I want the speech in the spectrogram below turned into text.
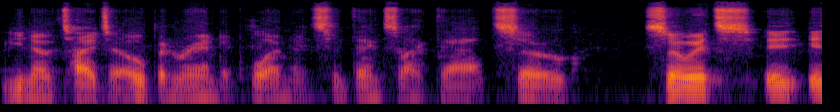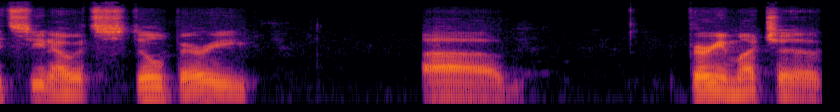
you know, tied to Open RAN deployments and things like that. So so it's it, it's you know it's still very uh, very much a,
